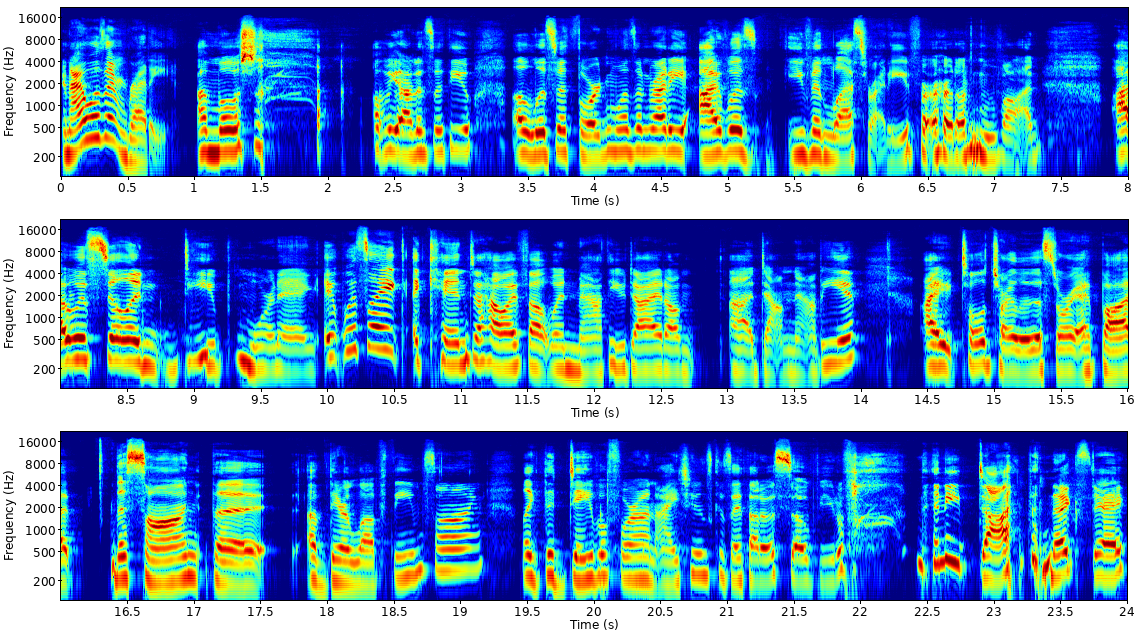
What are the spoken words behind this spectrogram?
and I wasn't ready emotionally. I'll be honest with you. Elizabeth Thornton wasn't ready. I was even less ready for her to move on. I was still in deep mourning. It was like akin to how I felt when Matthew died on uh, Downton Abbey. I told Charlie the story. I bought the song, the of their love theme song, like the day before on iTunes because I thought it was so beautiful. then he died the next day, and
